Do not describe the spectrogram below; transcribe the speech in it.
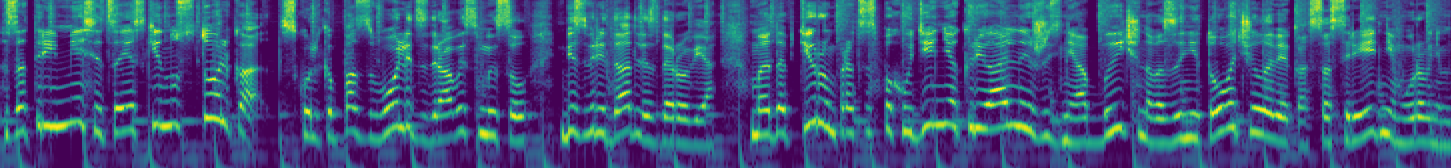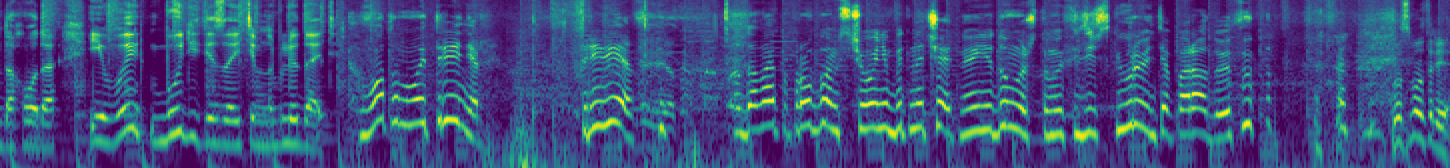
За три месяца я скину столько, сколько позволит здравый смысл, без вреда для здоровья. Мы адаптируем процесс похудения к реальной жизни обычного занятого человека со средним уровнем дохода. И вы будете за этим наблюдать. Вот он мой тренер. Привет. Привет. Ну давай попробуем с чего-нибудь начать. Но я не думаю, что мой физический уровень тебя порадует. Ну смотри,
